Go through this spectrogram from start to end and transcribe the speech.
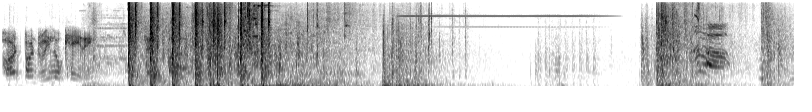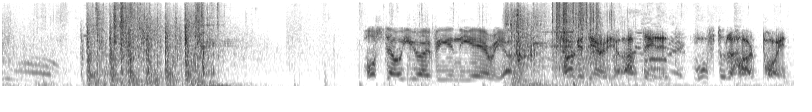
Hardpoint relocating. Stand by. Hostile UAV in the area. Target area updated. Move to the hard point.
